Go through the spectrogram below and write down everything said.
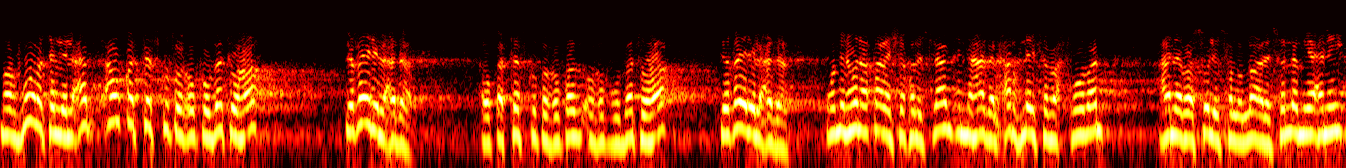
مغفورة للعبد أو قد تسقط عقوبتها بغير العذاب أو قد تسقط عقوبتها بغير العذاب. ومن هنا قال شيخ الإسلام إن هذا الحرف ليس محفوظا عن الرسول صلى الله عليه وسلم يعني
